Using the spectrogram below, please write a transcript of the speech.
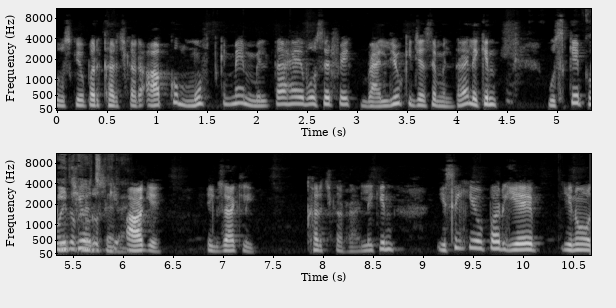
उसके ऊपर खर्च कर आपको मुफ़्त में मिलता है वो सिर्फ़ एक वैल्यू की जैसे मिलता है लेकिन उसके तो पीछे तो और उसके आगे एग्जैक्टली exactly, खर्च कर रहा है। लेकिन इसी के ऊपर ये you know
